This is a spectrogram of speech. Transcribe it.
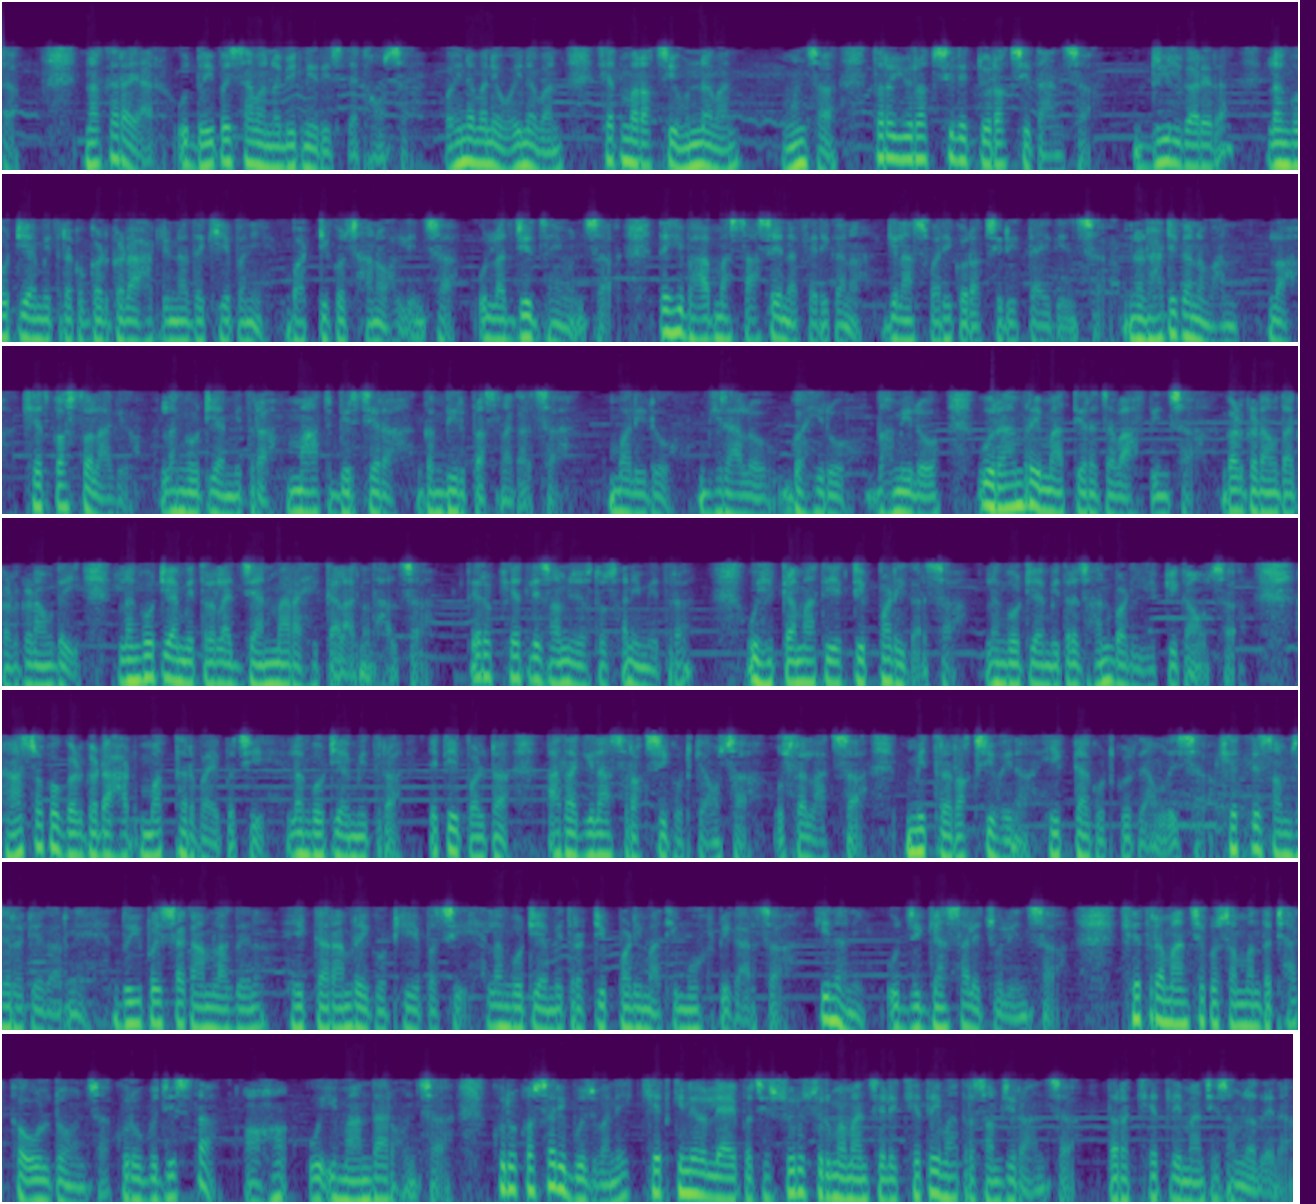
नकर यार ऊ दुई पैसामा नबिग्ने रिस देखाउँछ। होइन भने होइन भन् खेतमा रक्सी हुन्न भन्। हुन्छ तर यो रक्सीले त्यो रक्सी तान्छ। ड्रिल गरेर लङ्गोटिया मित्रको गडगडाहटले नदेखिए पनि भट्टीको छानो हल्लिन्छ ऊ लज्जित झैँ हुन्छ। त्यही भावमा सासै नफेरिकन गिलासभरिको रक्सी रित्ताइदिन्छ। नढाटिकन भन् ल खेत कस्तो लाग्यो लङ्गोटिया मित्र मात बिर्सेर गम्भीर प्रश्न गर्छ। मलिलो भिरालो गहिरो धमिलो ऊ राम्रै मातेर जवाफ दिन्छ। गडगडाउँदा गडगडाउँदै लङ्गोटिया मित्रलाई ज्यानमा र हिक्का लाग्न थाल्छ। तेरो खेतले सम्झे जस्तो छ नि मित्र। ऊ हिक्कामाथि एक टिप्पणी गर्छ। लङ्गोटिया मित्र झन बढी हिक्किकाउँछ। हाँसोको गडगडाहाट मत्थर भएपछि लङ्गोटिया मित्र एकैपल्ट आधा गिलास रक्सी घुट्क्याउँछ उसलाई लाग्छ मित्र रक्सी होइन हिक्का घुटकुर्दै आउँदैछ खेतले सम्झेर के गर्ने? दुई पैसा काम लाग्दैन। हिक्का राम्रै घुटिएपछि लङ्गोटिया मित्र टिप्पणीमाथि मुख बिगार्छ। किन नि ऊ जिज्ञासाले चुलिन्छ। खेत र मान्छेको सम्बन्ध ठ्याक्क उल्टो हुन्छ। कुरो बुझिस् त? अह ऊ इमान्दार हुन्छ। कुरो कसरी बुझ भने खेत किनेर ल्याएपछि सुरु सुरुमा मान्छेले खेतै मात्र सम्झिरहन्छ। तर खेतले मान्छे सम्झँदैन।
